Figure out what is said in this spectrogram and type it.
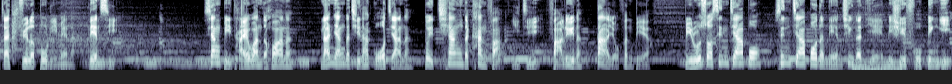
在俱乐部里面呢练习。相比台湾的话呢，南洋的其他国家呢，对枪的看法以及法律呢大有分别啊。比如说新加坡，新加坡的年轻人也必须服兵役，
